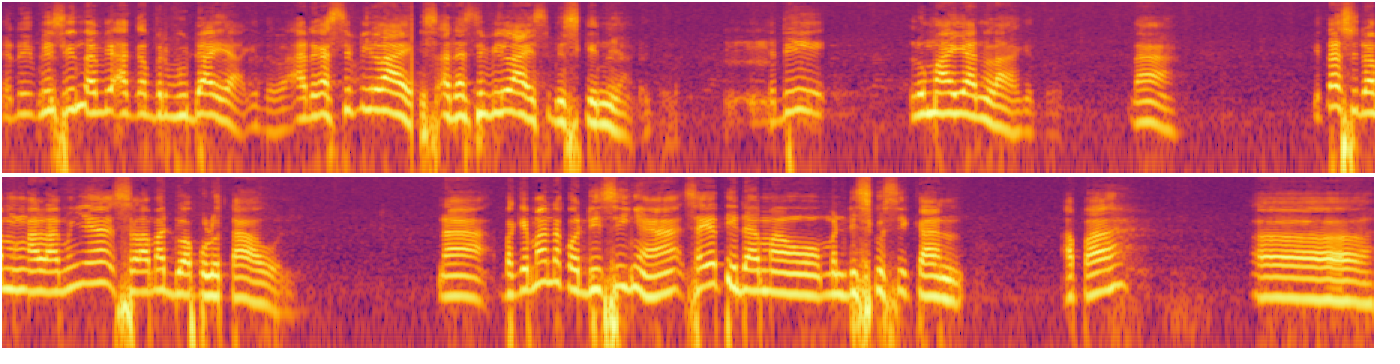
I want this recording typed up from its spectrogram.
Jadi miskin tapi agak berbudaya gitu. Ada civilized, ada civilized miskinnya gitu. Jadi lumayan lah gitu. Nah, kita sudah mengalaminya selama 20 tahun. Nah, bagaimana kondisinya? Saya tidak mau mendiskusikan apa uh,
